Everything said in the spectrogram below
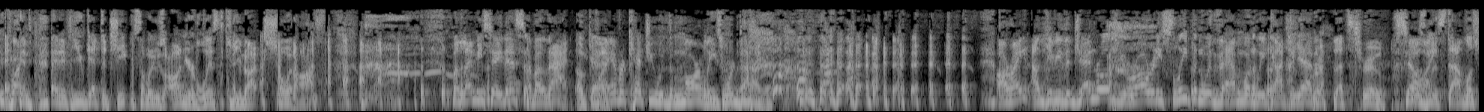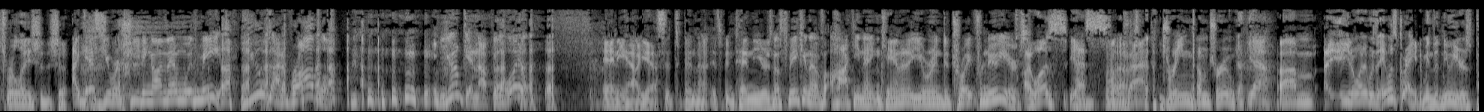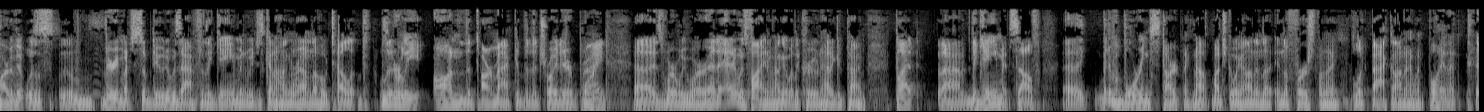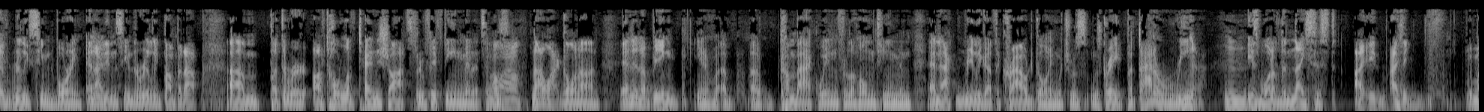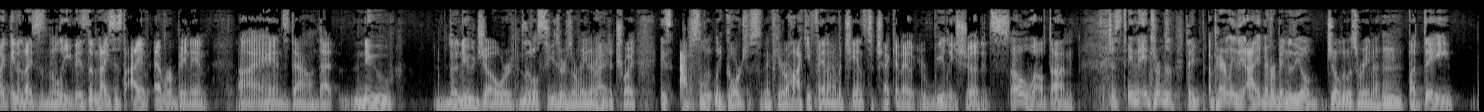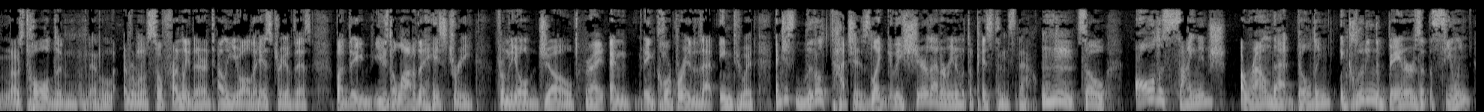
if, and, and if you get to cheat with someone who's on your list, can you not show it off? but let me say this about that. Okay. If I ever catch you with the Marleys, we're done. All right, I'll give you the generals. You were already sleeping with them when we got together. That's true. So it was an I- established relationship. I guess you were cheating on them with me. You got a problem. you cannot be loyal. Anyhow, yes, it's been uh, it's been ten years. Now, speaking of hockey night in Canada, you were in Detroit for New Year's. I was, yes. How was Uh, that? dream come true. Yeah. Um, I, you know what? It was, it was great. I mean, the New Year's part of it was uh, very much subdued. It was after the game and we just kind of hung around the hotel, literally on the tarmac at the Detroit airport. Right. Uh, is where we were. And, and it was fine. We hung out with the crew and had a good time. But, uh, the game itself, a bit of a boring start, like not much going on in the, in the first when I looked back on it. I went, boy, that really seemed boring. And I didn't seem to really bump it up. Um, but there were a total of 10 shots through 15 minutes. It Oh, was wow. not a lot going on. It ended up being, you know, a, a comeback win for the home team and, and that really got the crowd going, which was, was great. But that arena is one of the nicest. I, it, I think it might be the nicest in the league. It's the nicest I have ever been in, uh, hands down. That new, the new Joe or Little Caesars Arena in Detroit is absolutely gorgeous. And if you're a hockey fan and have a chance to check it out, you really should. It's so well done. Just in, in terms of they, apparently they, I had never been to the old Joe Louis Arena, but they, I was told and, and everyone was so friendly there and telling you all the history of this, but they used a lot of the history from the old Joe. Right. And incorporated that into it and just little touches. Like they share that arena with the Pistons now. Mm-hmm. So all the signage around that building, including the banners at the ceiling,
